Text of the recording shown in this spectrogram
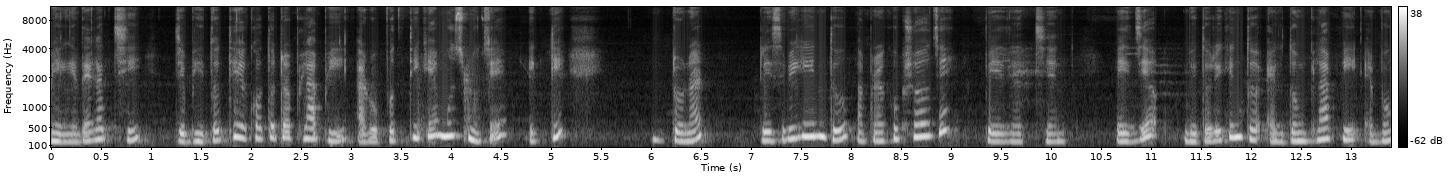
ভেঙে দেখাচ্ছি, যে ভিতর থেকে কতটা ফ্লাফি আর ওপর থেকে মুচমুচে একটি ডোনাট। রেসিপি কিন্তু আপনারা খুব সহজে পেয়ে যাচ্ছেন। এই যে ভেতরে কিন্তু একদম ফ্লাফি এবং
